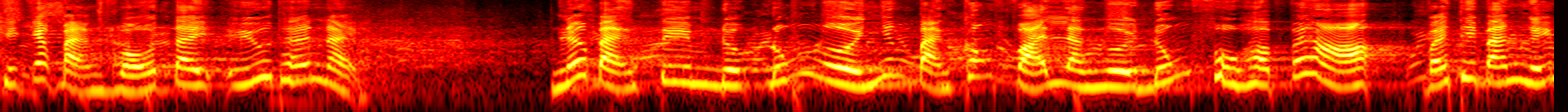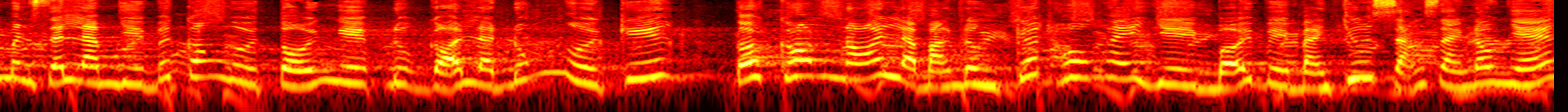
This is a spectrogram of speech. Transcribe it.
khi các bạn vỗ tay yếu thế này. Nếu bạn tìm được đúng người nhưng bạn không phải là người đúng phù hợp với họ, vậy thì bạn nghĩ mình sẽ làm gì với con người tội nghiệp được gọi là đúng người kia? Tôi không nói là bạn đừng kết hôn hay gì bởi vì bạn chưa sẵn sàng đâu nhé.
